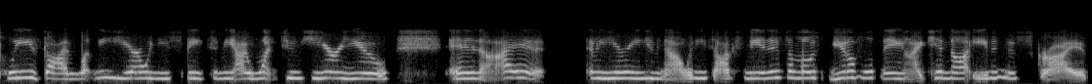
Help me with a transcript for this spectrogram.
please God let me hear when you speak to me. I want to hear you. And I am hearing him now when he talks to me. It is the most beautiful thing I cannot even describe.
